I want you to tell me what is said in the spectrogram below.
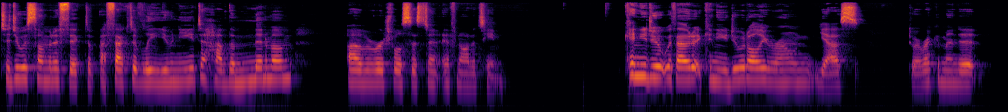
to do a summit effect- effectively, you need to have the minimum of a virtual assistant, if not a team. Can you do it without it? Can you do it all your own? Yes. Do I recommend it?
